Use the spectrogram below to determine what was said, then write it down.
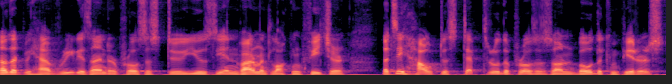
Now that we have redesigned our process to use the environment locking feature, let's see how to step through the process on both the computers.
